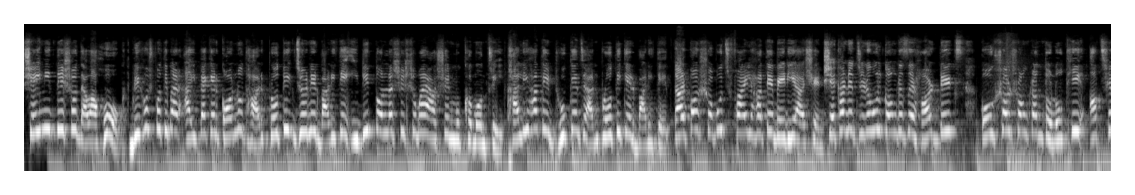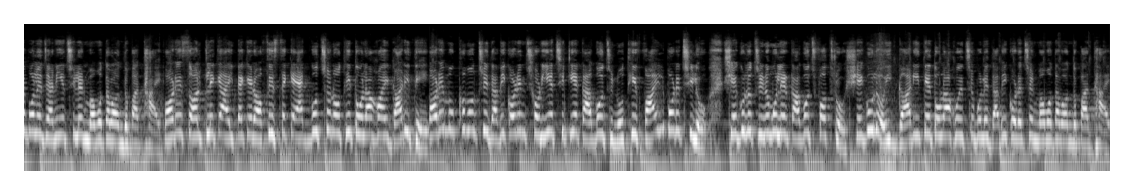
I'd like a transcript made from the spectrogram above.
সেই নির্দেশও দেওয়া হোক। বৃহস্পতিবার আইপ্যাকের কর্ণধার প্রতীক জৈনের বাড়িতে ইডির তল্লাশির সময় আসেন মুখ্যমন্ত্রী। খালি হাতে ঢুকে যান প্রতীকের বাড়িতে। তারপর সবুজ ফাইল হাতে বেরিয়ে আসেন। সেখানে তৃণমূল কংগ্রেসের হার্ড ডিস্ক কৌশল সংক্রান্ত নথি আছে বলে জানিয়েছিলেন মমতা বন্দ্যোপাধ্যায়। পরে সল্টলেকে আইপ্যাকের অফিস থেকে একগুচ্ছ নথি তোলা হয় গাড়িতে। পরে মুখ্যমন্ত্রী দাবি করেন, ছড়িয়ে ছিটিয়ে কাগজ, নথি ফাইল পড়েছিল। সেগুলো তৃণমূলের কাগজপত্র, সেগুলোই গাড়িতে তোলা হয়েছে বলে দাবি করেছেন মমতা বন্দ্যোপাধ্যায়।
